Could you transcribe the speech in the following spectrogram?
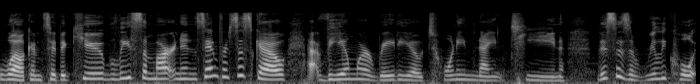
Welcome to theCUBE, Lisa Martin in San Francisco at VMware Radio 2019. This is a really cool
